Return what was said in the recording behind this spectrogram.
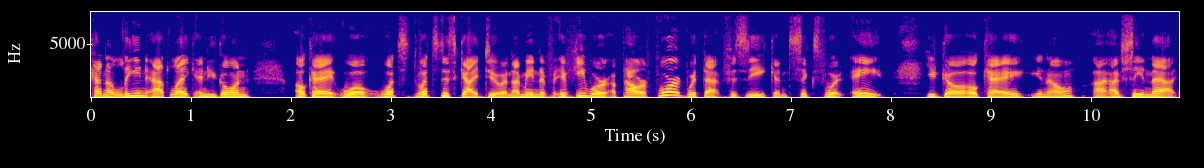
kind of lean athletic. And you're going, okay, well, what's what's this guy doing? I mean, if, if he were a power forward with that physique and six foot eight, you'd go, okay, you know, I, I've seen that.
